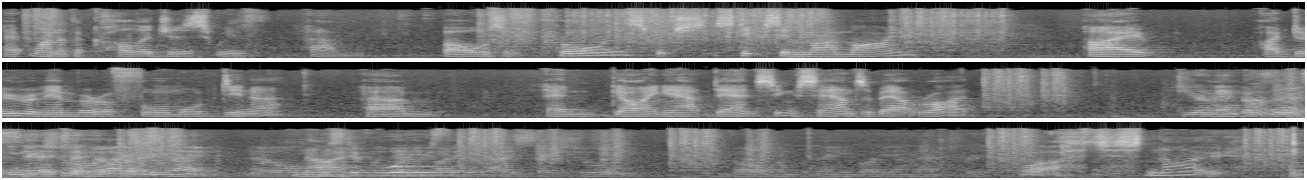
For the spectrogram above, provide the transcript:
at one of the colleges with um, bowls of prawns, which sticks in my mind. I, I do remember a formal dinner um, and going out dancing. Sounds about right. Do you remember Was walking her to her room though? relationship at all? No. Mr. Porter, is there- No sexual involvement with anybody on that trip? Well, I just know. Could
